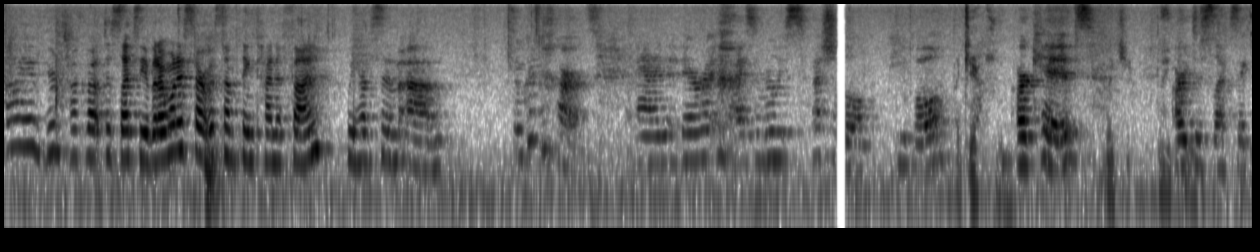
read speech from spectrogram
Hi, I'm here to talk about dyslexia, but I want to start with something kind of fun. We have some, um, some Christmas cards, and they're written by some really special people. Thank you. Our kids. Thank you. Our dyslexic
